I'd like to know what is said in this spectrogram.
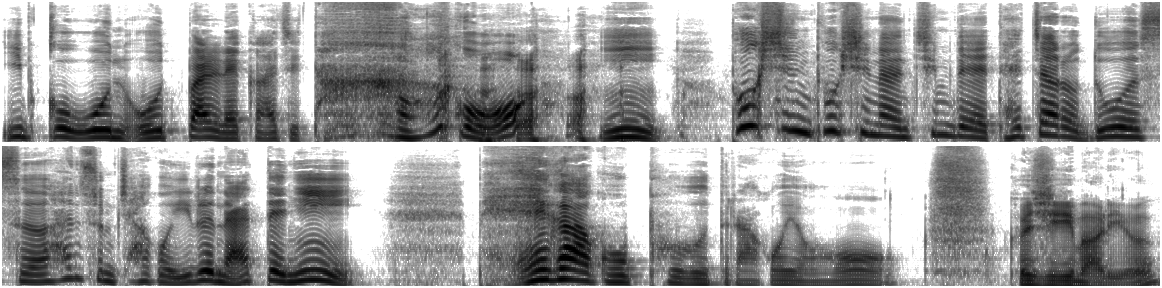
입고 온 옷빨래까지 다 하고 이 푹신푹신한 침대에 대자로 누워서 한숨 자고 일어났더니 배가 고프더라고요. 그 시기 말이요.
